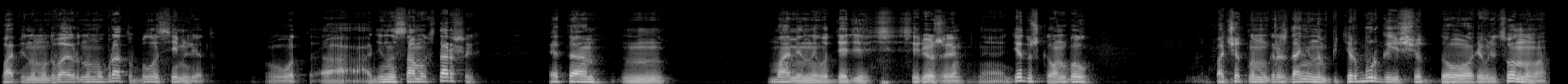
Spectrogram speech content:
папиному двоюродному брату было 7 лет. Вот. А один из самых старших – это маминый вот дяди Сережи э, дедушка. Он был почетным гражданином Петербурга еще до революционного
